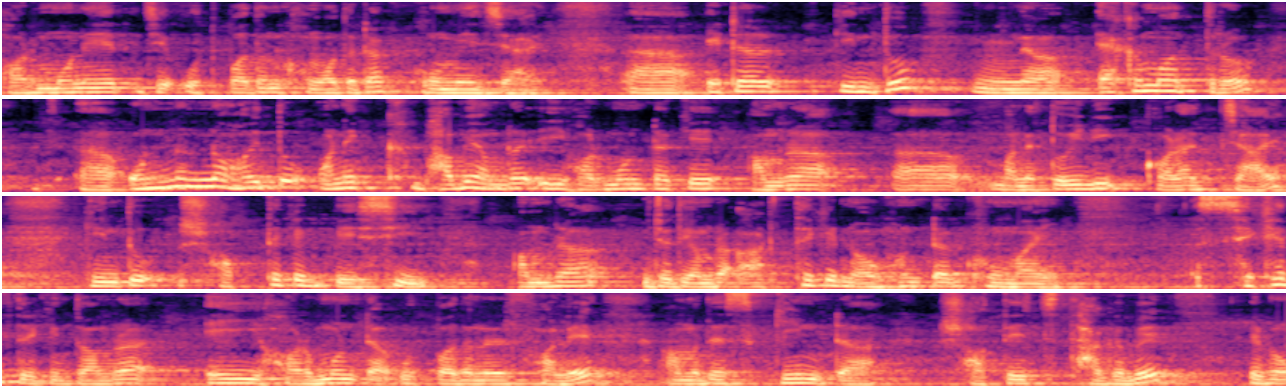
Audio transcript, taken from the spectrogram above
হরমোনের যে উৎপাদন ক্ষমতাটা কমে যায়। এটার কিন্তু একমাত্র অন্যান্য হয়তো অনেকভাবে আমরা এই হরমোনটাকে আমরা মানে তৈরি করা যায়। কিন্তু সব থেকে বেশি আমরা যদি আমরা আট থেকে ন ঘণ্টা ঘুমাই, সেক্ষেত্রে কিন্তু আমরা এই হরমোনটা উৎপাদনের ফলে আমাদের স্কিনটা সতেজ থাকবে এবং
